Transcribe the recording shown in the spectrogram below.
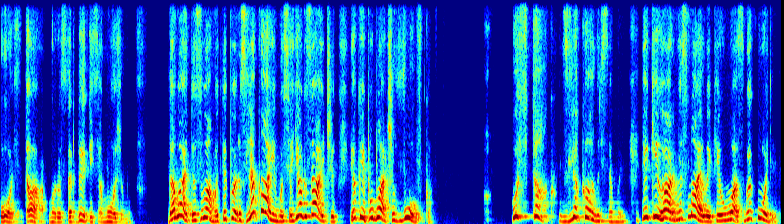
Ось так, ми розсердитися можемо. Давайте з вами тепер злякаємося, як зайчик, який побачив вовка. Ось так, злякалися ми. Які гарні смайлики у вас виходять.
